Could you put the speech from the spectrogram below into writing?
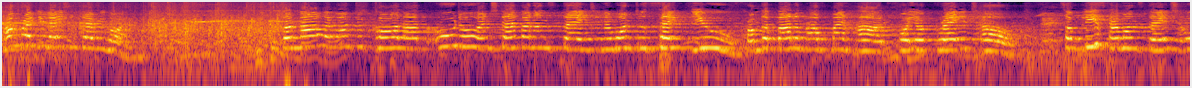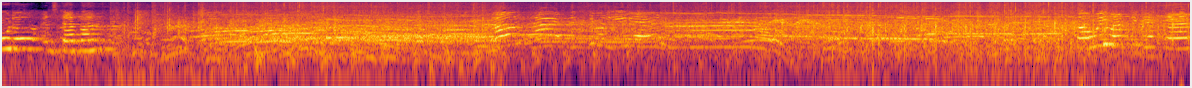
Congratulations, everyone. So now I want to call up Udo and Stefan on stage, and I want to thank you from the bottom of my heart for your great help. So please come on stage, Udo and Stefan. Those are the two leaders. So we want to give them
